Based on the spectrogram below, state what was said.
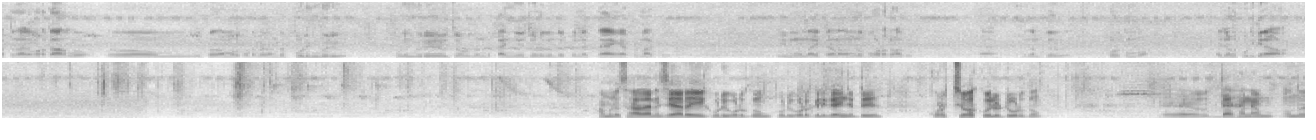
ഒറ്റനേരം കൊടുക്കാറുള്ളൂ. ഇപ്പോൾ നമ്മൾ കൊടുക്കുന്നുണ്ട് പുളിങ്കുരു. പുളിങ്കുരു വെച്ച് കൊടുക്കുന്നുണ്ട് കഞ്ഞി വെച്ച് കൊടുക്കുന്നുണ്ട് പിന്നെ തേങ്ങ പിണ്ണാക്ക് ഈ മൂന്നായിട്ടാണ് നമ്മളിപ്പോൾ കൊടുക്കണത്. ഏഹ് നമുക്ക് കൊടുക്കുമ്പോൾ അതിനുള്ള കുടിക്കണ കാണാം. നമ്മൾ സാധാരണ ചെയ്യാറ് ഈ കുടി കൊടുക്കും. കുടി കൊടുക്കൽ കഴിഞ്ഞിട്ട് കുറച്ച് വക്കോലിട്ട് കൊടുക്കും. ദഹനം ഒന്ന്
